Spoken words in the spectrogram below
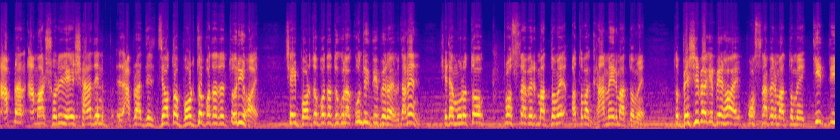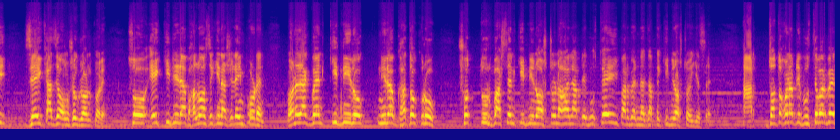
আপনার, আমার শরীরে সারাদিন, আপনার যত বর্জ্য পদার্থ তৈরি হয়, সেই বর্জ্য পদার্থগুলো কোন দিক দিয়ে বের হয় জানেন? সেটা মূলত প্রস্রাবের মাধ্যমে অথবা ঘামের মাধ্যমে। তো বেশিরভাগই বের হয় প্রস্রাবের মাধ্যমে, কিডনি যেই কাজে অংশগ্রহণ করে। সো এই কিডনিটা ভালো আছে কিনা সেটা ইম্পর্টেন্ট মনে রাখবেন, কিডনি রোগ নীরব ঘাতক রোগ, সত্তর পার্সেন্ট কিডনি নষ্ট না হলে আপনি বুঝতেই পারবেন না যে আপনি কিডনি নষ্ট হয়ে গেছে। আর যতক্ষণ আপনি বুঝতে পারবেন,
